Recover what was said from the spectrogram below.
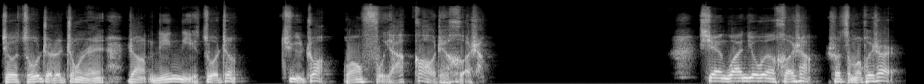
就阻止了众人，让邻里作证，具状往府衙告这和尚。县官就问和尚说：“怎么回事？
